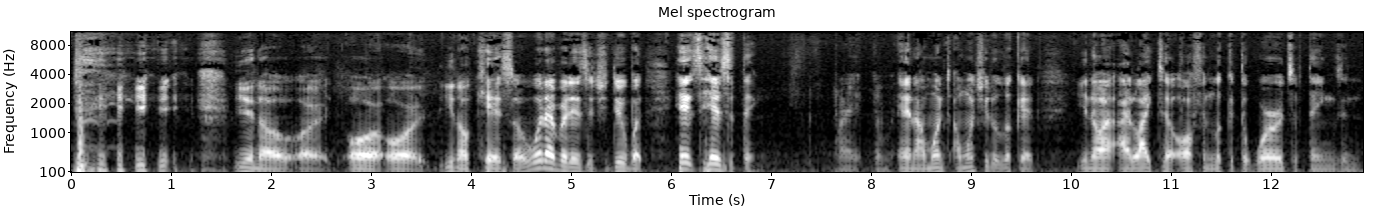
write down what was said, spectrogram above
you know, or or or you know, kiss or whatever it is that you do. But here's here's the thing, right? And I want I want you to look at, you know, I, I like to often look at the words of things and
